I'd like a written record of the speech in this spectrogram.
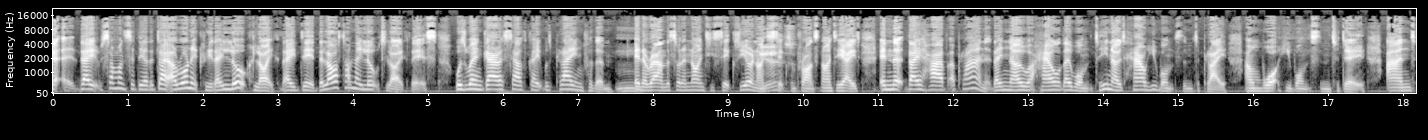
Uh, they, someone said the other day, ironically, they look like they did. The last time they looked like this was when Gareth Southgate was playing for them mm. in around the sort of 96, Euro 96 Yes. and France 98, in that they have a plan. They know how they want to. He knows how he wants them to play and what he wants them to do. And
